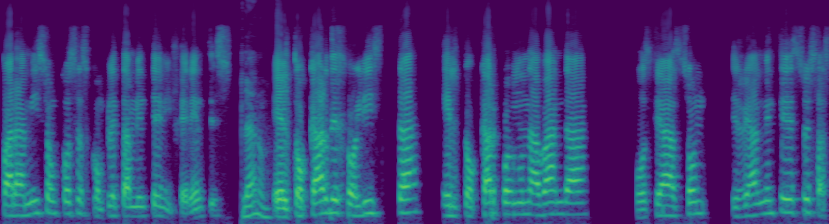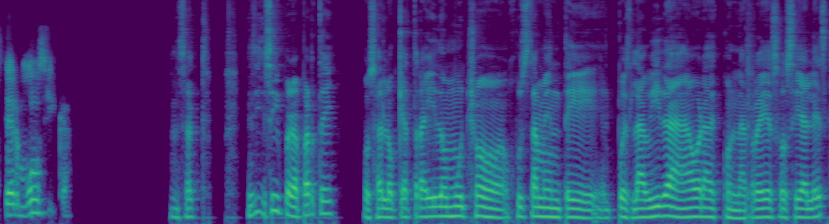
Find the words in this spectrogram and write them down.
para mí son cosas completamente diferentes. Claro. El tocar de solista, el tocar con una banda, o sea, son, realmente eso es hacer música. Exacto. Sí, sí, pero aparte, o sea, lo que ha traído mucho justamente pues la vida ahora con las redes sociales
